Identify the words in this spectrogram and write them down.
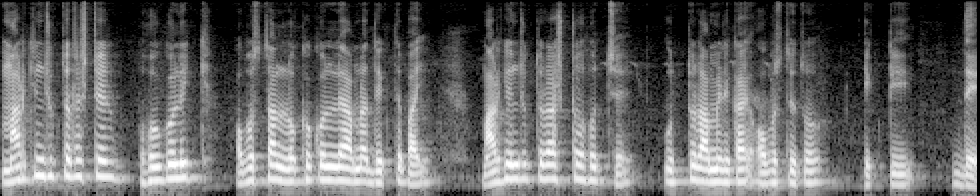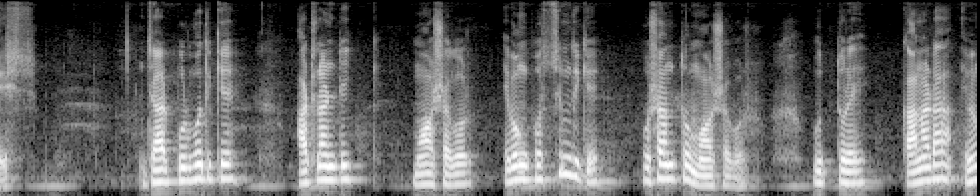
মার্কিন যুক্তরাষ্ট্রের ভৌগোলিক অবস্থান লক্ষ্য করলে আমরা দেখতে পাই, মার্কিন যুক্তরাষ্ট্র হচ্ছে উত্তর আমেরিকায় অবস্থিত একটি দেশ, যার পূর্ব দিকে আটলান্টিক মহাসাগর এবং পশ্চিম দিকে প্রশান্ত মহাসাগর, উত্তরে কানাডা এবং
